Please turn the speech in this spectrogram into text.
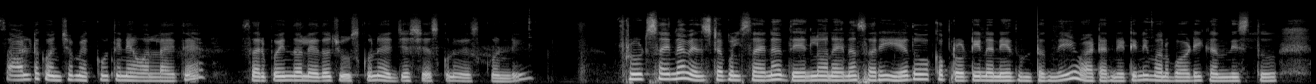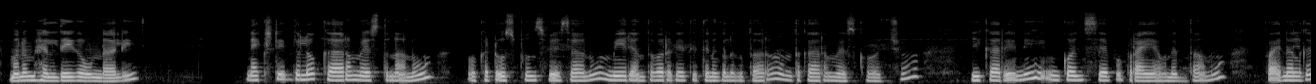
సాల్ట్ కొంచెం ఎక్కువ తినే వల్ల అయితే సరిపోయిందో లేదో చూసుకుని అడ్జస్ట్ చేసుకుని వేసుకోండి. ఫ్రూట్స్ అయినా వెజిటబుల్స్ అయినా దేనిలోనైనా సరే ఏదో ఒక ప్రోటీన్ అనేది ఉంటుంది. వాటన్నిటిని మన బాడీకి అందిస్తూ మనం హెల్తీగా ఉండాలి. నెక్స్ట్ ఇందులో కారం వేస్తున్నాను. ఒక టూ స్పూన్స్ వేసాను మీరు ఎంతవరకు అయితే తినగలుగుతారో అంత కారం వేసుకోవచ్చు. ఈ కర్రీని ఇంకొంచెంసేపు ఫ్రై అవనిద్దాము. ఫైనల్గా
